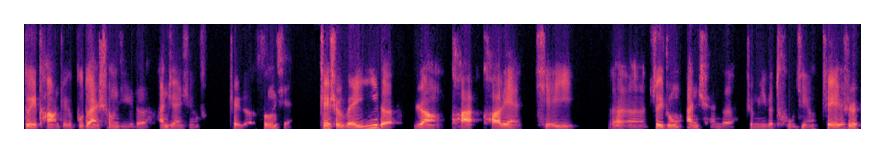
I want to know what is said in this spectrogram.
对抗这个不断升级的安全性这个风险。这是唯一的让跨跨链协议。呃最终安全的这么一个途径，这也是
